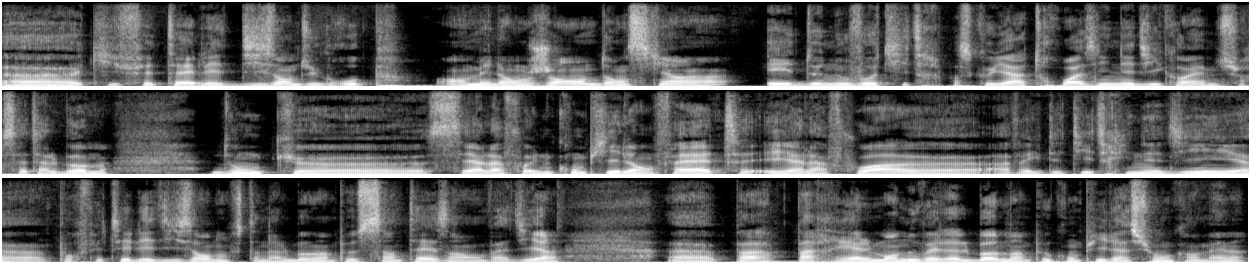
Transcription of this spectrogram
euh, qui fêtait les 10 ans du groupe en mélangeant d'anciens et de nouveaux titres, parce qu'il y a trois inédits quand même sur cet album. Donc euh, c'est à la fois une compile en fait, et à la fois avec des titres inédits pour fêter les 10 ans. Donc c'est un album un peu synthèse, hein, on va dire, pas réellement nouvel album, un peu compilation quand même.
